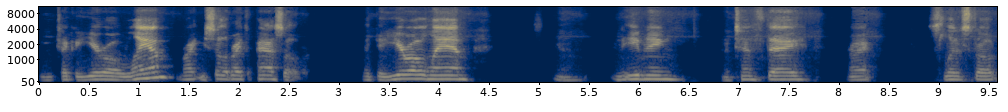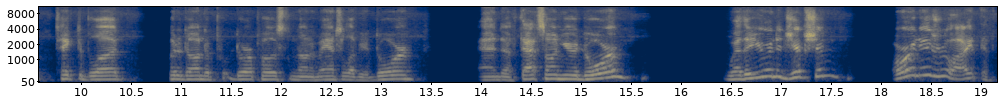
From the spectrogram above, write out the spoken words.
you take a year old lamb, right? You celebrate the Passover. Make a year old lamb, you know, in the evening, the tenth day, right? Slit its throat, take the blood, put it on the doorpost and on the mantle of your door. And if that's on your door, whether you're an Egyptian or an Israelite, if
